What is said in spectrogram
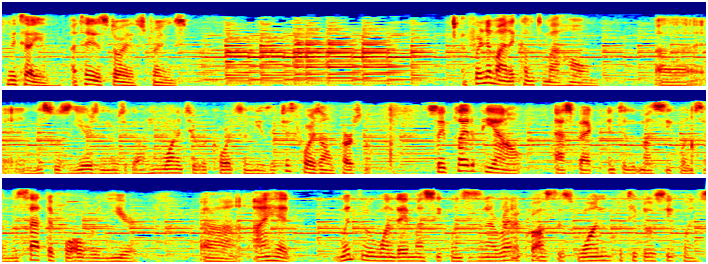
Let me tell you. I'll tell you the story of strings. A friend of mine had come to my home, uh, and this was years and years ago. He wanted to record some music just for his own personal. So he played a piano aspect into the, my sequencer, and it sat there for over a year. Uh, I had went through one day my sequences, and I ran across this one particular sequence,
